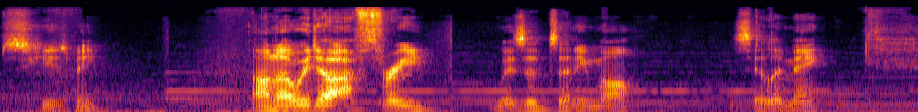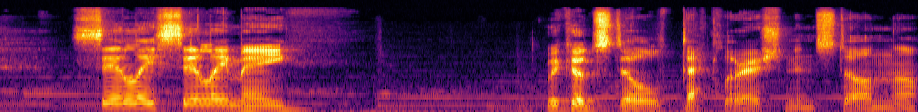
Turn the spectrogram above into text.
Excuse me. Oh no, we don't have three wizards anymore. Silly me. Silly, silly me. We could still Declaration in Stone though.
